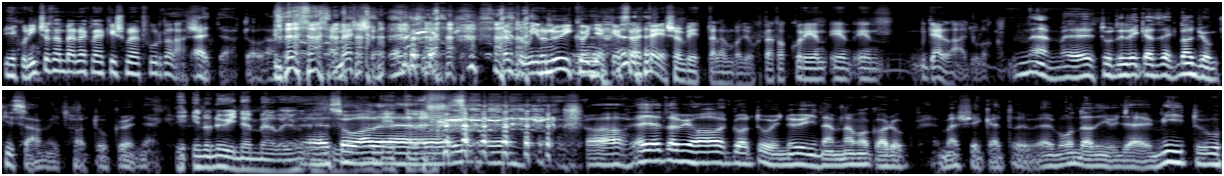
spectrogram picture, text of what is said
Ilyenkor nincs az embernek lelkiismeret furdalás? Egyáltalán. Szemet sem? Nem tudom, én a női könnyekkel szemben teljesen védtelen vagyok. Tehát akkor én, én, én úgy ellágyulok. Nem, eh, tudnék, ezek nagyon kiszámítható könnyek. Én a női nemmel vagyok. Eh, Szóval eh, a egyetemi hallgatói női nem, nem akarok meséket mondani, ugye Me Too,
